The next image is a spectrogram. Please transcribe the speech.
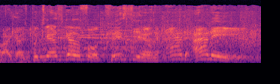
All right, guys, put your hands together for Christian and Anni.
